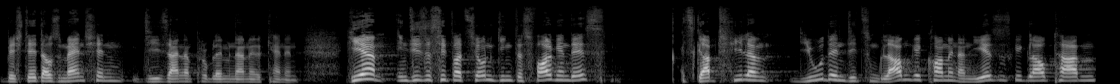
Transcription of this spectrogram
besteht aus Menschen, die seine Probleme anerkennen. Hier in dieser Situation ging das folgendes. Es gab viele Juden, die zum Glauben gekommen, an Jesus geglaubt haben.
